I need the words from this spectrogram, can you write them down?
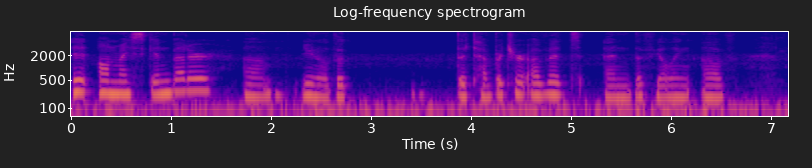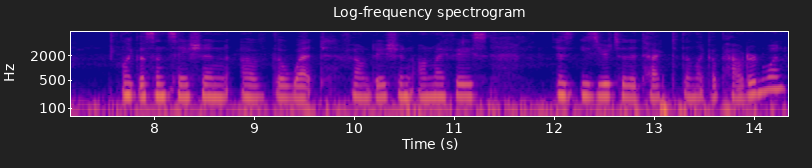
it on my skin better. Um, you know, the the temperature of it and the feeling of like the sensation of the wet foundation on my face is easier to detect than like a powdered one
